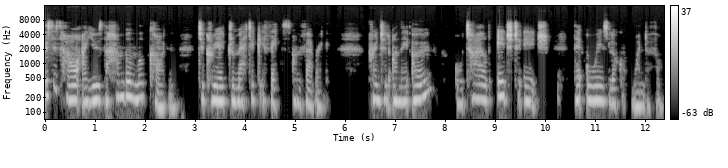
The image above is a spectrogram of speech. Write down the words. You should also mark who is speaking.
Speaker 1: This is how I use the humble milk carton to create dramatic effects on fabric. Printed on their own or tiled edge to edge, they always look wonderful.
